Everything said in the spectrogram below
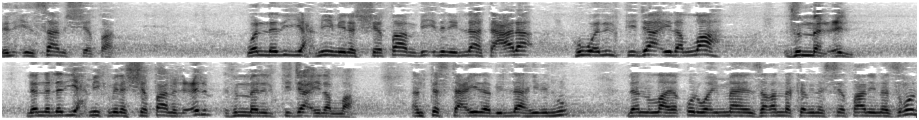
للإنسان الشيطان والذي يحميه من الشيطان بإذن الله تعالى هو الالتجاء إلى الله ثم العلم. لأن الذي يحميك من الشيطان العلم ثم الالتجاء إلى الله. أن تستعيذ بالله منه. لأن الله يقول وإما ينزغنك من الشيطان نزغ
